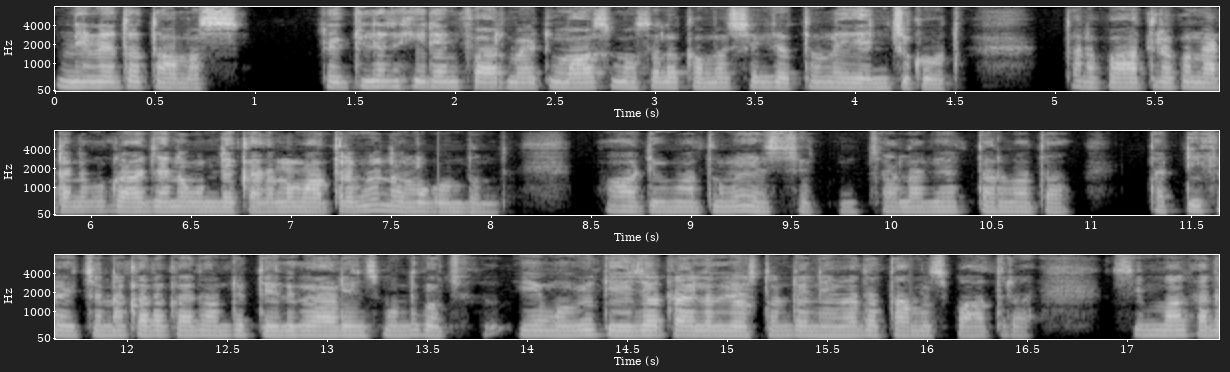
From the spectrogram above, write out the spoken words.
Nivetha Thomas regular heroine format mass masala commercial చిత్రంలో ఎంచుకోదు. తన పాత్రకు నటనకు ప్రాధాన్యం ఉండే కథలు మాత్రమే నమ్ముకుంటుంది. వాటికి మాత్రమే ఎస్ చాలా తర్వాత థర్టీ ఫైవ్ చిన్న కథ కథ అంటే తెలుగు ఆడియన్స్ ముందుకు వచ్చింది. ఈ మూవీ టీజర్ ట్రైలర్ చూస్తుంటే నివేద థామస్ పాత్ర సినిమా కథ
